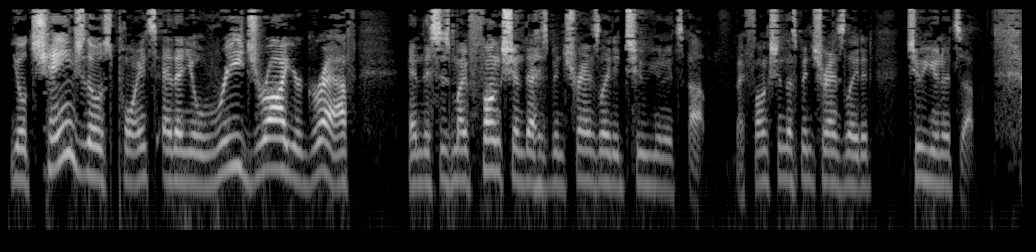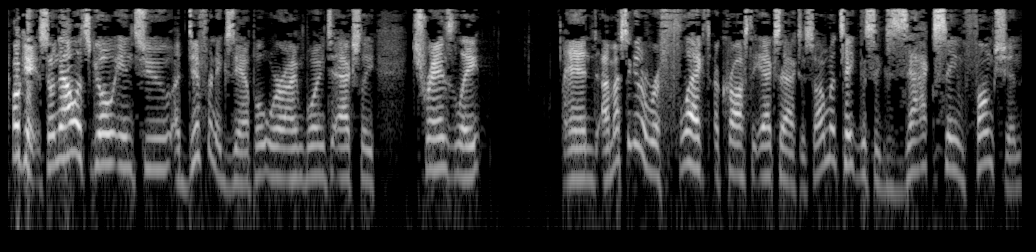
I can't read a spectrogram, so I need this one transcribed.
you'll change those points, and then you'll redraw your graph and this is my function that has been translated two units up. My function that's been translated two units up. Okay, so now let's go into a different example where I'm going to actually translate and I'm actually going to reflect across the x-axis. So I'm going to take this exact same function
